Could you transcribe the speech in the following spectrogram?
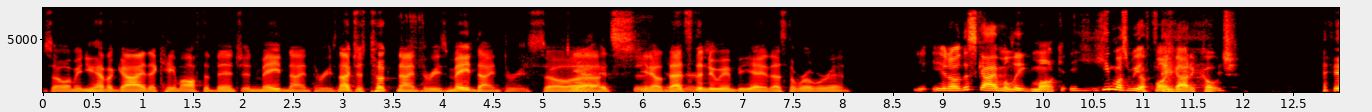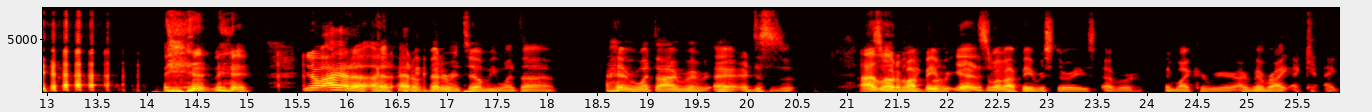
So I mean, you have a guy that came off the bench and made nine threes, not just took nine threes, made nine threes. So yeah, uh, it's you know uh, that's the new NBA. That's the world we're in. you know this guy Malik Monk. he- must be a fun guy to coach. you know, I had a I had, I had a veteran tell me one time. I remember one time. I remember I, this is a, I this is love one of my favorite. Yeah, this is one of my favorite stories ever in my career. I remember I I, I,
